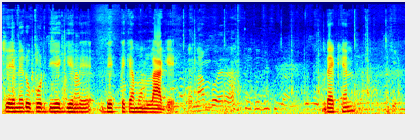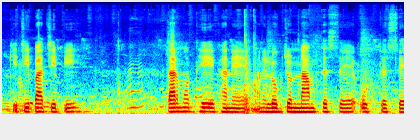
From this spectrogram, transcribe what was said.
ট্রেনের উপর দিয়ে গেলে দেখতে কেমন লাগে। দেখেন কি চিপা চিপি তার মধ্যে এখানে মানে লোকজন নামতেছে উঠতেছে।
